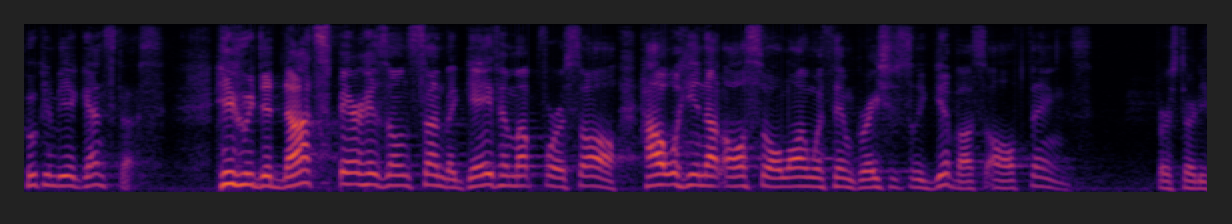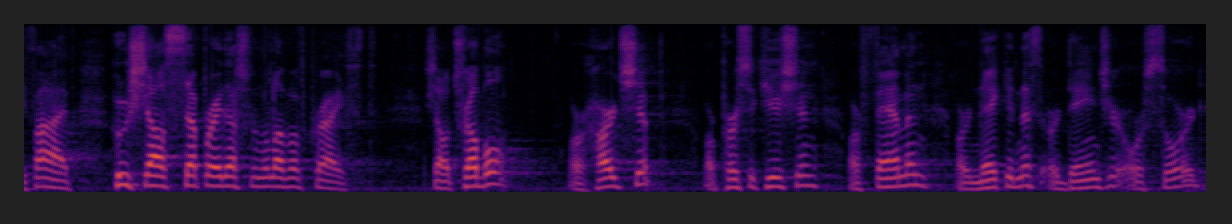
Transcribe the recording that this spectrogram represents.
who can be against us? He who did not spare his own son, but gave him up for us all, how will he not also, along with him, graciously give us all things? Verse 35 Who shall separate us from the love of Christ? Shall trouble, or hardship, or persecution, or famine, or nakedness, or danger, or sword?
